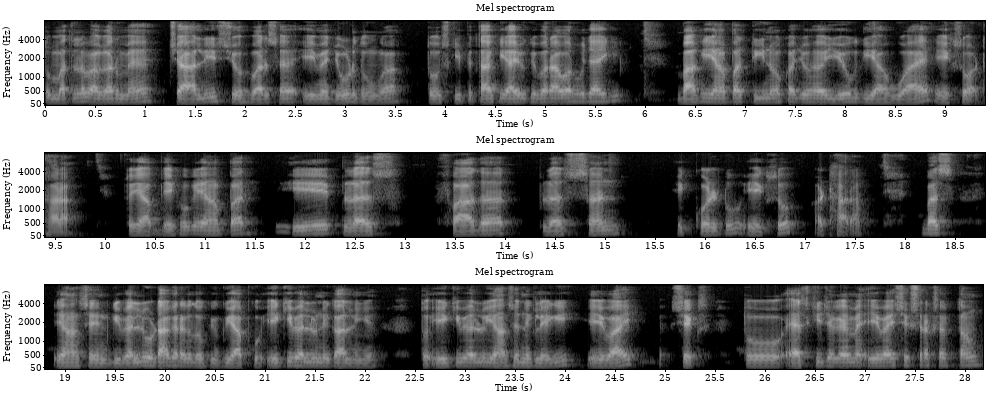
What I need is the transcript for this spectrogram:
तो मतलब अगर मैं चालीस जो वर्ष है ए में जोड़ दूँगा तो उसकी पिता की आयु के बराबर हो जाएगी। बाकी यहाँ पर तीनों का जो है योग दिया हुआ है एक सौ अठारह। तो ये आप देखोगे यहाँ पर A plus father plus son equal to एक सौ अठारह। बस यहाँ से इनकी वैल्यू उठा के रख दो क्योंकि आपको ए की वैल्यू निकालनी है। तो ए की वैल्यू यहाँ से निकलेगी ए वाई सिक्स तो एस की जगह मैं ए वाई सिक्स रख सकता हूँ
